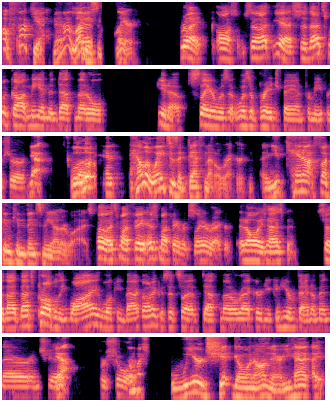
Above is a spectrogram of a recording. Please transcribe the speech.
Oh fuck yeah, man! I love yeah. Slayer. Right, awesome. So uh, yeah, so that's what got me into death metal. You know, Slayer was a was a bridge band for me for sure. Yeah, well, but, look, and Hell Awaits is a death metal record, and you cannot fucking convince me otherwise. Oh, it's my favorite. It's my favorite Slayer record. It always has been. So that that's probably why, looking back on it, because it's a death metal record. You can hear Venom in there and shit. Yeah, for sure. So much weird shit going on there. You had I,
